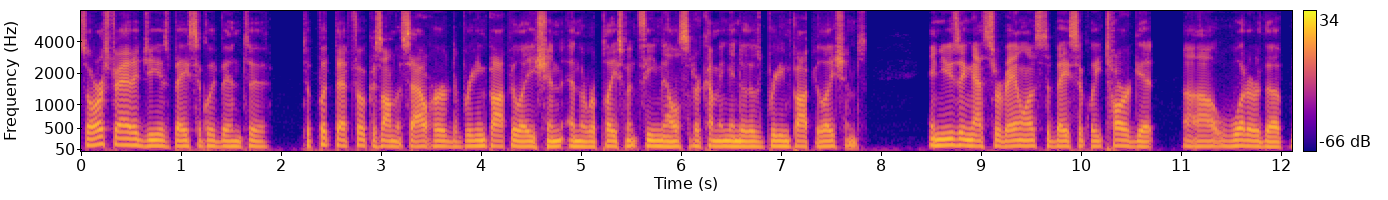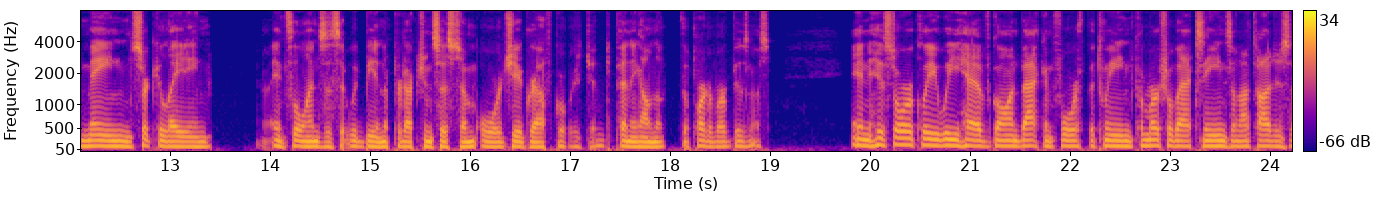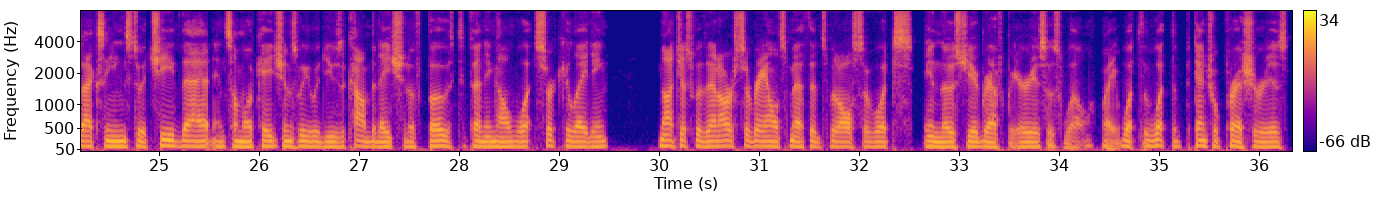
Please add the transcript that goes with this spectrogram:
So our strategy has basically been to to put that focus on the sow herd, the breeding population, and the replacement females that are coming into those breeding populations, and using that surveillance to basically target uh, what are the main circulating influenzas that would be in the production system or geographical region, depending on the, the part of our business. And historically, we have gone back and forth between commercial vaccines and autogenous vaccines to achieve that. In some locations, we would use a combination of both, depending on what's circulating, not just within our surveillance methods, but also what's in those geographical areas as well, right? What the what the potential pressure is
